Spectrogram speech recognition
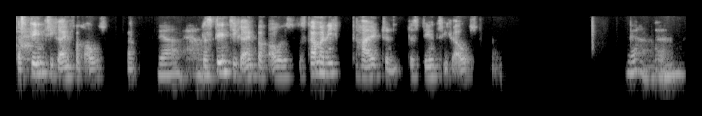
das dehnt sich einfach aus. Ja, Das dehnt sich einfach aus. Das kann man nicht halten. Das dehnt sich aus. ja, dann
